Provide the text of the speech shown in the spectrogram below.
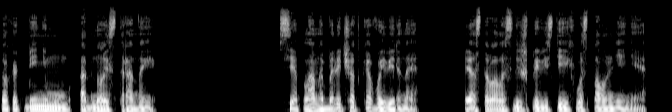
то как минимум одной страны. Все планы были четко выверены, и оставалось лишь привести их в исполнение.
